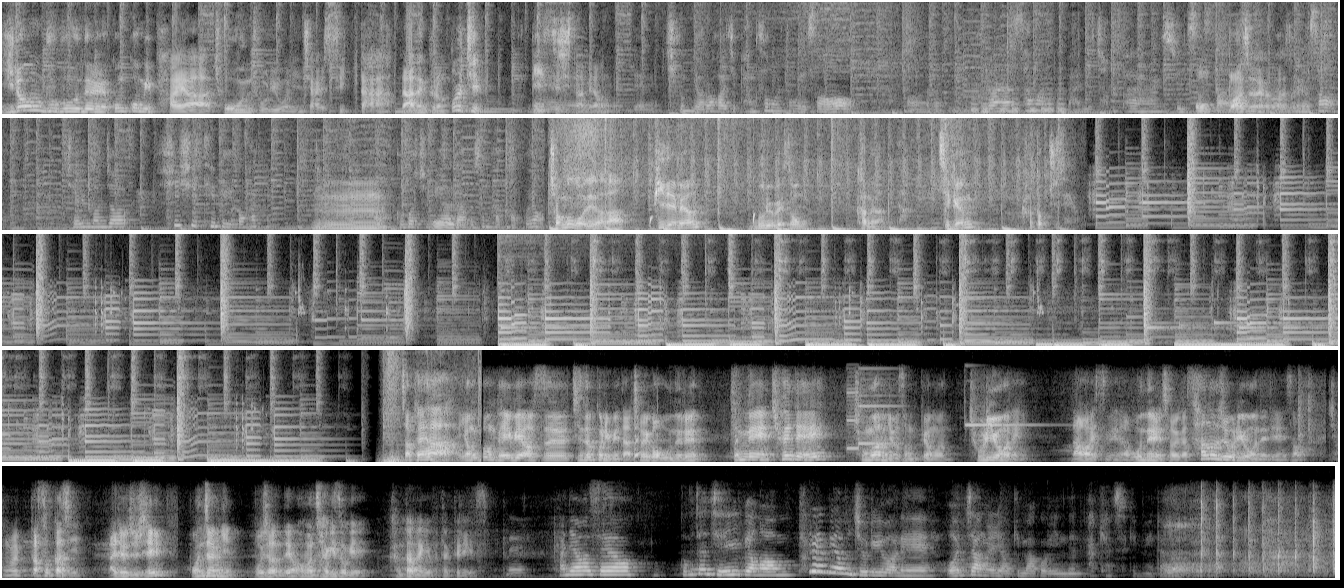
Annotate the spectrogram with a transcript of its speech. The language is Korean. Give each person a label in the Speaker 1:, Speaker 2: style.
Speaker 1: 이런 부분을 꼼꼼히 봐야 좋은 조리원인지 알 수 있다라는 그런 꿀팁
Speaker 2: 음,
Speaker 1: 있으시다면?
Speaker 2: 네, 네. 지금 여러 가지 방송을 통해서 어, 여러분들이 불안한 상황도 많이 접할 수 있었어요.
Speaker 1: 맞아요, 맞아요.
Speaker 2: 그래서 제일 먼저 CCTV가 확인.
Speaker 1: 음,
Speaker 2: 그거 중요하다고 생각하고요.
Speaker 1: 전국 어디서나 비대면 무료 배송 가능합니다. 지금 카톡 주세요. 자, 배하 영통 베이비하우스 진석군입니다. 저희가 오늘은 국내 최대의 종합 여성병원 조리원에 나와 있습니다. 오늘 저희가 산후조리원에 대해서 정말 뼛속까지 알려주실 원장님 모셨는데요. 한번 자기소개 간단하게 부탁드리겠습니다.
Speaker 2: 네. 안녕하세요. 동탄제일병원 프리미엄 조리원의 원장을 역임하고 있는 박현숙입니다.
